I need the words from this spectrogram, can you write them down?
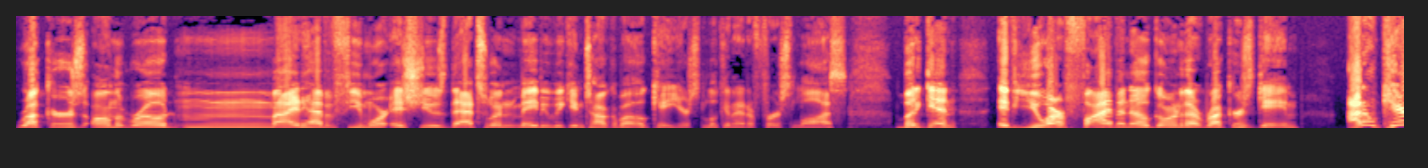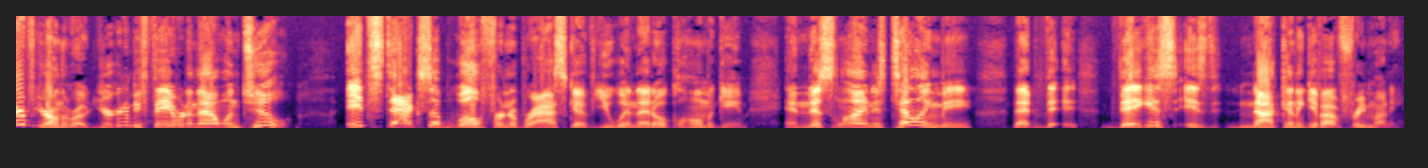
Rutgers on the road mm, might have a few more issues. That's when maybe we can talk about okay, you're looking at a first loss. But again, if you are 5 and 0 going to that Rutgers game, I don't care if you're on the road. You're going to be favored in that one too. It stacks up well for Nebraska if you win that Oklahoma game. And this line is telling me that Vegas is not going to give out free money.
